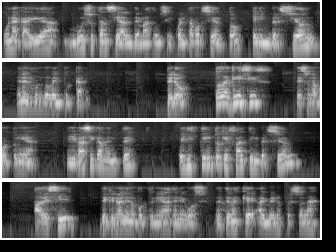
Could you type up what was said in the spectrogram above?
una caída muy sustancial de más de un 50% en inversión en el mundo venture capital. Pero toda crisis es una oportunidad. Y básicamente es distinto que falte inversión a decir de que no hayan oportunidades de negocio. El tema es que hay menos personas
